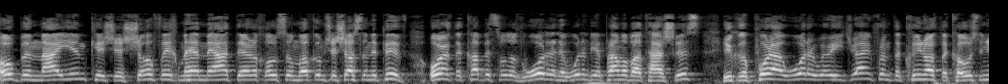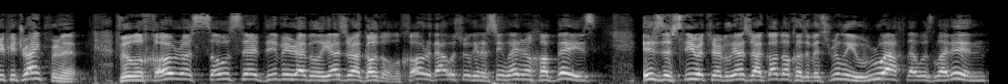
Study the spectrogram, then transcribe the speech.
Or if the cup is full of water and it wouldn't be a problem about tashkis, you could pour out water where he drank from to clean off the coast and you could drink from it. That was what we're going to see later in Chav is the stira to Rabbi Eliezer Agadol, because if it's really ruach that was let in,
